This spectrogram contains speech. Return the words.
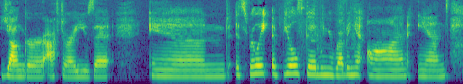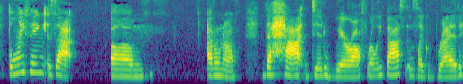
younger after I use it. And it's really it feels good when you're rubbing it on and the only thing is that um I don't know. The hat did wear off really fast. It was like red.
